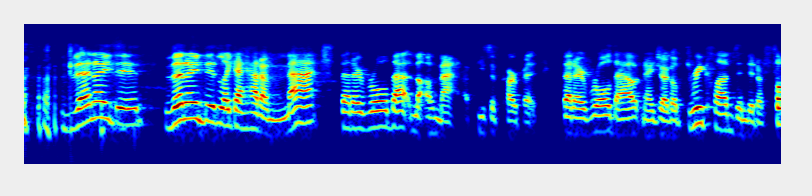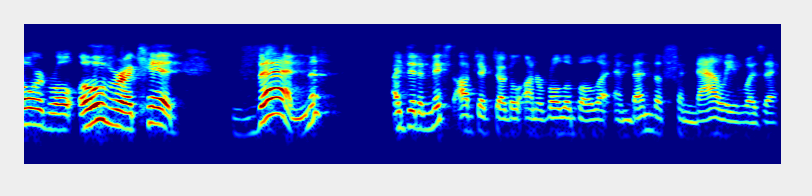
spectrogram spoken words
Make. then I did. Then I did like I had a mat that I rolled out, a mat, a piece of carpet that I rolled out, and I juggled three clubs and did a forward roll over a kid. Then I did a mixed object juggle on a rollabola, and then the finale was a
